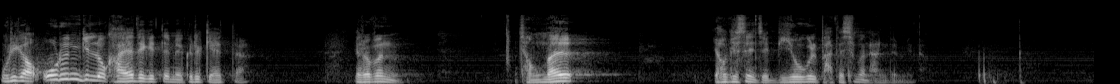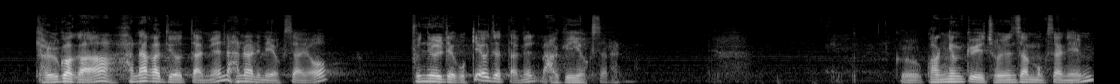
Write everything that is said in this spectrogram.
우리가 옳은 길로 가야 되기 때문에 그렇게 했다. 여러분, 정말 여기서 이제 미혹을 받으시면 안 됩니다. 결과가 하나가 되었다면 하나님의 역사요. 분열되고 깨어졌다면 마귀의 역사라는 거. 그 광명교회 조연산 목사님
